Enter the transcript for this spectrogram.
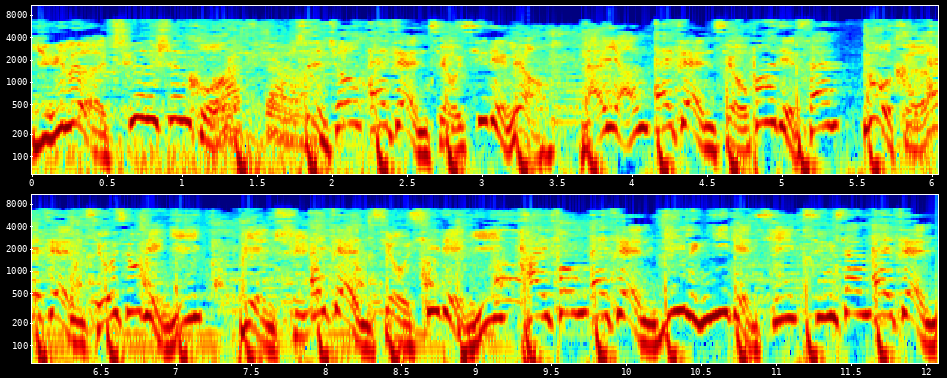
娱乐车生活。郑州 FM 九七点六，南阳 FM 九八点三，漯河 FM 九九点一，渑池 FM 九七点一，开封 FM 一零一点七，新乡 FM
